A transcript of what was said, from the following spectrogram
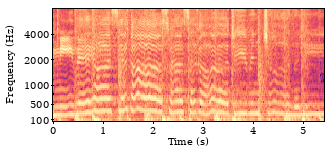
నీవే ఆశగా జీవించానని.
